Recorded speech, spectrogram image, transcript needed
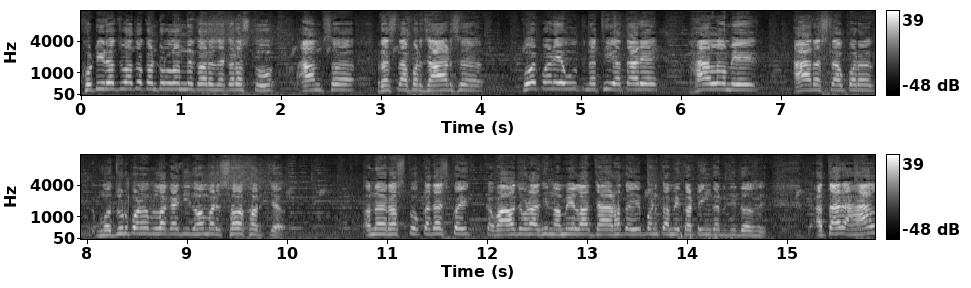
ખોટી રજૂઆતો કંટ્રોલરને કરે છે, કે રસ્તો આમ છે, રસ્તા પર ઝાડ છે. કોઈ પણ એવું નથી, અત્યારે હાલ અમે આ રસ્તા ઉપર મજૂર પણ લગાવી દીધો, અમારે સ ખર્ચ. અને રસ્તો કદાચ કોઈ વાવાઝોડાથી નમેલા ઝાડ હતો, એ પણ અમે કટિંગ કરી દીધો છે. અત્યારે હાલ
